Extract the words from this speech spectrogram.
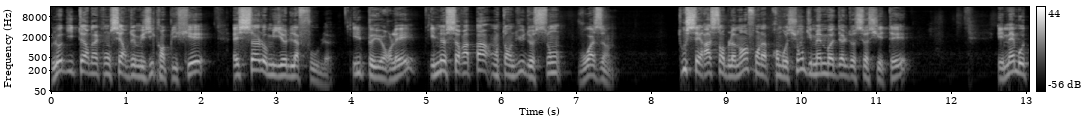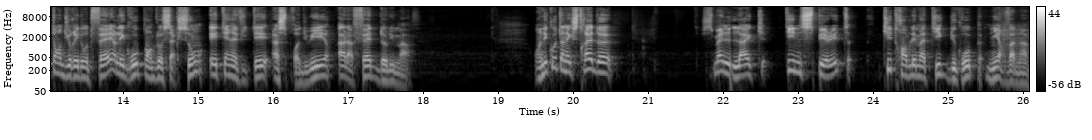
l'auditeur d'un concert de musique amplifiée est seul au milieu de la foule. Il peut hurler, il ne sera pas entendu de son voisin. Tous ces rassemblements font la promotion du même modèle de société, et même au temps du rideau de fer, les groupes anglo-saxons étaient invités à se produire à la fête de l'UMA. On écoute un extrait de Smell Like Teen Spirit, titre emblématique du groupe Nirvana.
